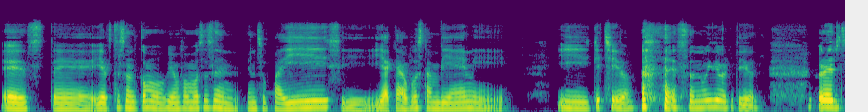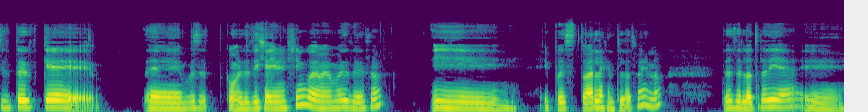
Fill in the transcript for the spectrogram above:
Este, y ahorita son como bien famosos en, en su país y, y acá pues también y, y qué chido, son muy divertidos. Pero el chiste es que, eh, pues como les dije, hay un chingo de memes de eso y, y pues toda la gente las ve, ¿no? Entonces el otro día eh,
